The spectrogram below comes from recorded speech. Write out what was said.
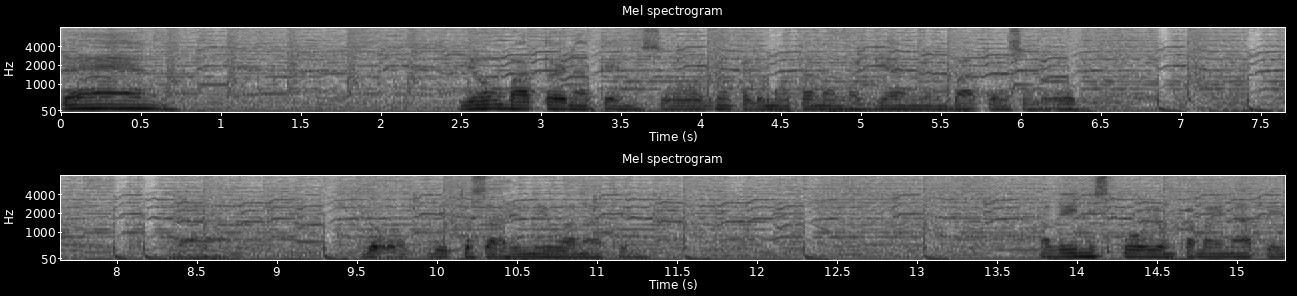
Then, yung butter natin. So, huwag niyong kalimutan na lagyan yung butter sa loob. Yan. Doon, dito sa hiniwa natin. Malinis po yung kamay natin.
